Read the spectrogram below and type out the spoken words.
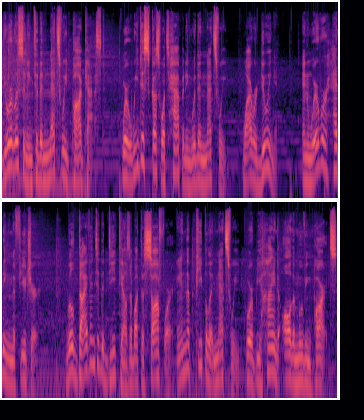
You're listening to the NetSuite podcast, where we discuss what's happening within NetSuite, why we're doing it, and where we're heading in the future. We'll dive into the details about the software and the people at NetSuite who are behind all the moving parts.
